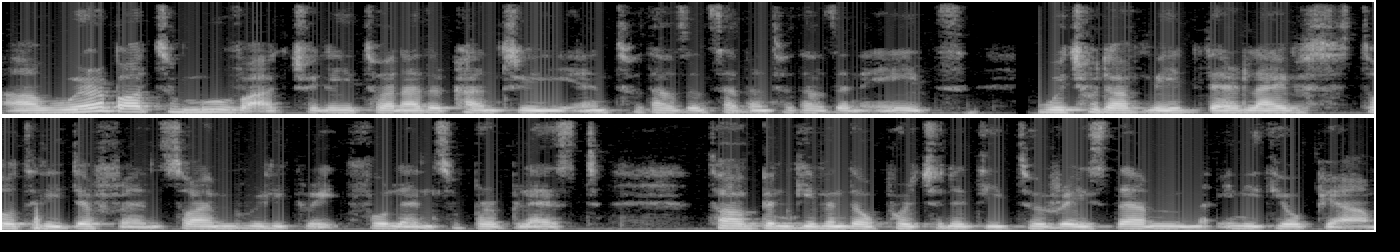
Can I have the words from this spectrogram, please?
Uh, we're about to move actually to another country in 2007, 2008, which would have made their lives totally different. So I'm really grateful and super blessed to have been given the opportunity to raise them in Ethiopia.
